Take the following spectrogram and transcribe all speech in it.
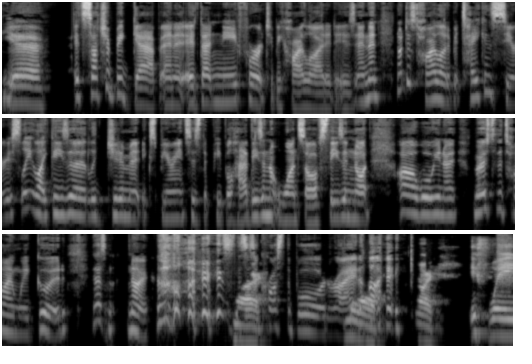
Yeah, it's such a big gap, and it, it, that need for it to be highlighted is, and then not just highlighted, but taken seriously. Like these are legitimate experiences that people have. These are not once offs. These are not, oh, well, you know, most of the time we're good. That's no, it's, no. across the board, right? No. Like, no if we,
